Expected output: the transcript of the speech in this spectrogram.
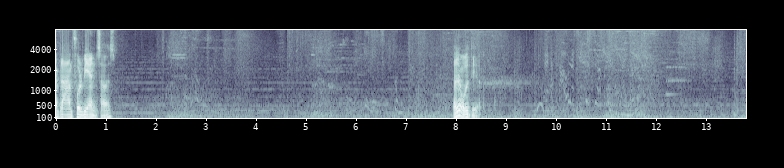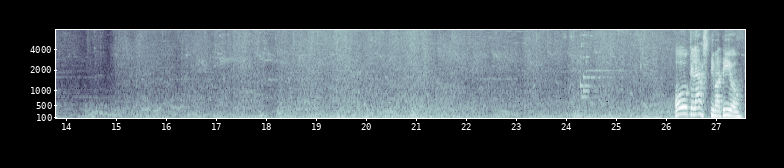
En plan, full bien, ¿sabes? No tengo ulti. Oh, qué lástima, tío.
